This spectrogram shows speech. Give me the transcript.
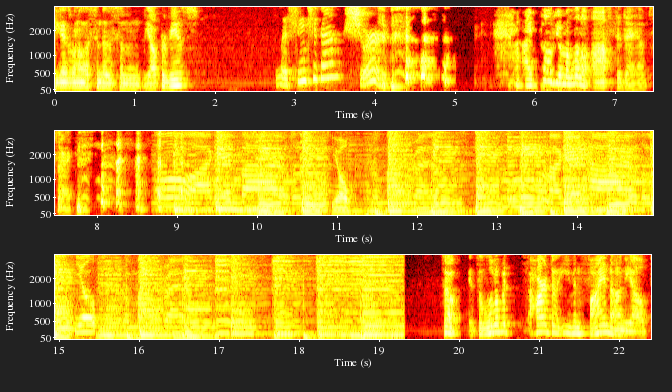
do you guys want to listen to some Yelp reviews? Listen to them? Sure. I told you I'm a little off today. I'm sorry. Oh, I get by with a little Yelp. from my friends. Mm, I get high with a little Yelp. from my friends. So it's a little bit hard to even find on Yelp.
